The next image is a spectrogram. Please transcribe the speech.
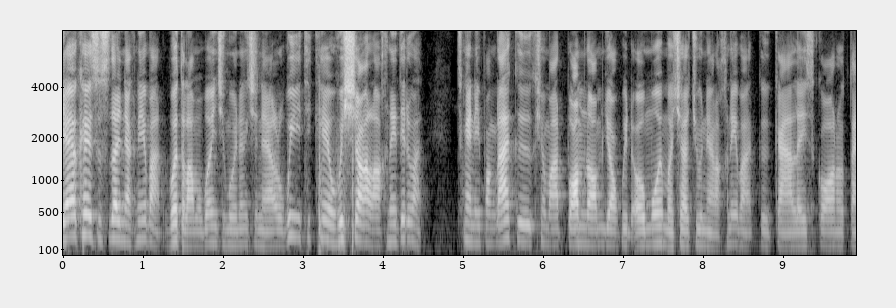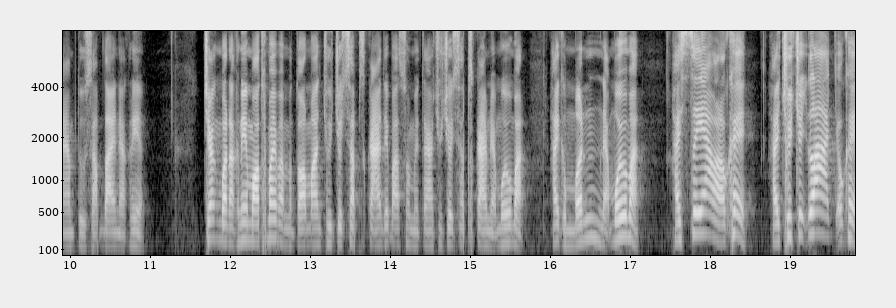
yeah okay សួស្តីអ្នកគ្នាបាទវិលត្រឡប់មកវិញជាមួយនឹង Channel VTK Official អ្នកគ្នាទៀតបាទថ្ងៃនេះផងដែរគឺខ្ញុំបាទពំនាំយកវីដេអូមួយមក share ជូនអ្នកគ្នាបាទគឺការលេខស្គាល់នៅតាមទូរស័ព្ទដៃអ្នកគ្នាអញ្ចឹងបាទអ្នកគ្នាមកថ្មីបាទមិនទាន់បានជួយចុច Subscribe ទេបាទសូមមេត្តាជួយចុច Subscribe អ្នកមួយបាទហើយ comment អ្នកមួយបាទហើយ share បាទ okay ហើយជួយចុច like អូខេ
